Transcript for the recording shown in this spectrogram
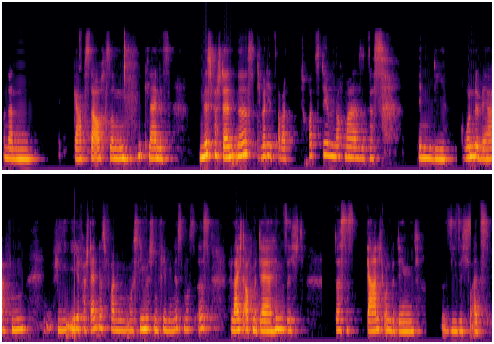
Und dann gab es da auch so ein kleines Missverständnis. Ich würde jetzt aber trotzdem nochmal das in die Runde werfen, wie Ihr Verständnis von muslimischem Feminismus ist. Vielleicht auch mit der Hinsicht, dass es gar nicht unbedingt Sie sich als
